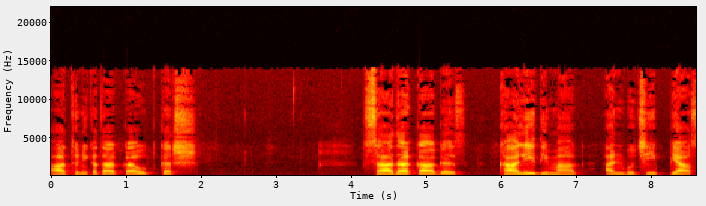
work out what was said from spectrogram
आधुनिकता का उत्कर्ष सादा कागज़ खाली दिमाग अनबुझी प्यास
